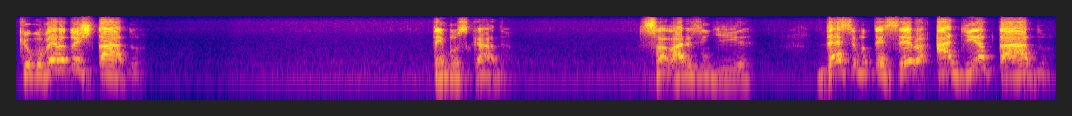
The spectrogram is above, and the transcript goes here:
que o governo do Estado tem buscado. Salários em dia. Décimo terceiro adiantado.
